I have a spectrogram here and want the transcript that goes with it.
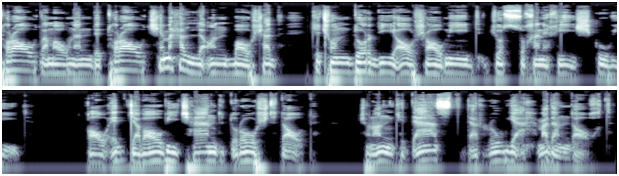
تو را و مانند تو را چه محل آن باشد که چون دردی آشامید جز سخن خیش گویید؟ قاعد جوابی چند درشت داد چنان که دست در روی احمد انداخت.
